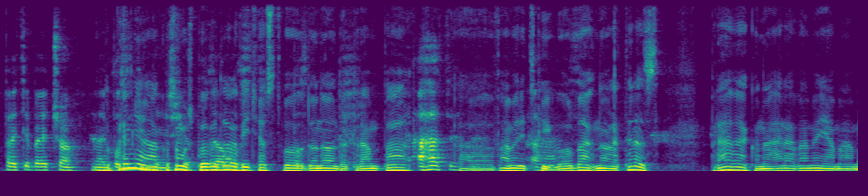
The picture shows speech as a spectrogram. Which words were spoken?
pre teba je čo no pre mňa, ako som už povedal, víťazstvo Donalda Trumpa Aha, t- v amerických Aha. voľbách. No ale teraz práve ako nahrávame, ja mám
